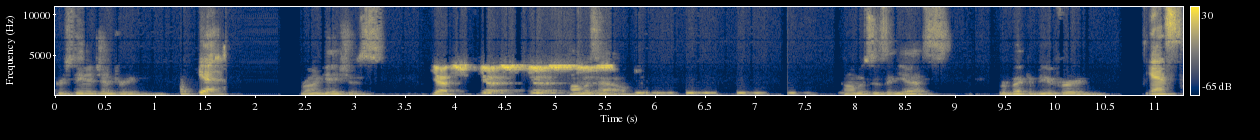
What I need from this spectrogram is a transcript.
Christina Gentry, Yes. Ron Gacius, Yes, yes, yes. Thomas Howe. Thomas is a yes. Rebecca Buford, yes,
